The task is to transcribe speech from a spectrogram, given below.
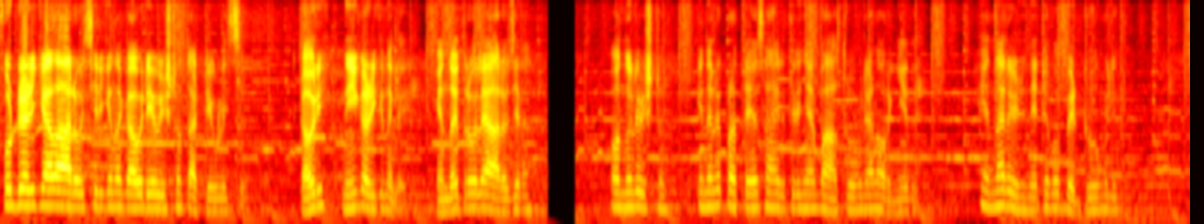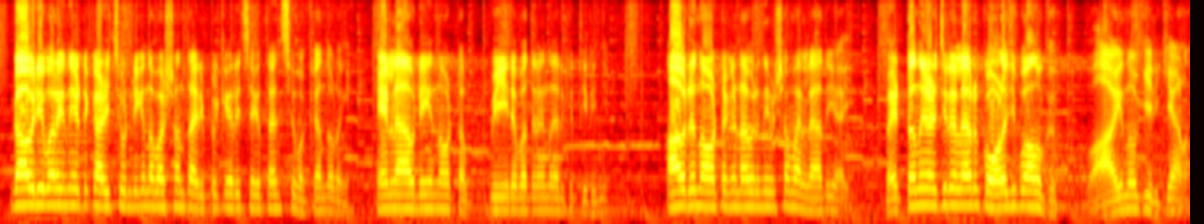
ഫുഡ് കഴിക്കാതെ ആലോചിച്ചിരിക്കുന്ന ഗൗരിയെ വിഷ്ണു തട്ടി വിളിച്ചു. ഗൗരി നീ കഴിക്കുന്നില്ലേ? എന്താ ഇത്ര വലിയ ആലോചന? ഒന്നുമില്ല വിഷ്ണു. ഇന്നലെ പ്രത്യേക സാഹചര്യത്തിൽ ഞാൻ ബാത്റൂമിലാണ് ഉറങ്ങിയത്. എന്നാൽ എഴുന്നേറ്റപ്പോൾ ബെഡ്റൂമിൽ ഗൗരി പറയുന്നേട്ട് കഴിച്ചുകൊണ്ടിരിക്കുന്ന ഭക്ഷണം തരിപ്പിൽ കയറി ചെകുത്താൻ ചുമക്കാൻ തുടങ്ങി. എല്ലാവരുടെയും നോട്ടം വീരഭദ്രനെ നേർക്ക് തിരിഞ്ഞു. ആ ഒരു നോട്ടം കണ്ട ഒരു നിമിഷം വല്ലാതെയായി. പെട്ടെന്ന് കഴിച്ചിട്ട് എല്ലാവരും കോളേജിൽ പോകാൻ നോക്ക്. വായി നോക്കി ഇരിക്കുകയാണ്.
